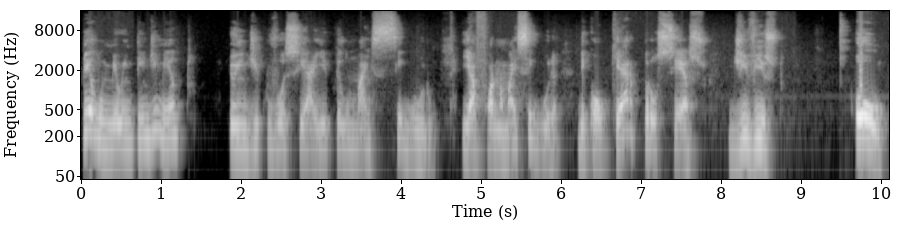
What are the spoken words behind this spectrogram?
pelo meu entendimento, eu indico você a ir pelo mais seguro. E a forma mais segura de qualquer processo de visto ou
